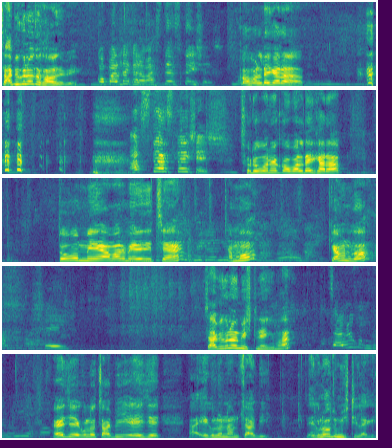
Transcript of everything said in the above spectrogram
চাবিগুলো তো খাওয়া দেবে কপালটা খারাপ আস্তে আস্তেই শেষ। কপালটাই খারাপ। আস্তে আস্তেই শেষ। ছোট বোনের কপালটাই খারাপ। তবু মেয়ে আমার মেরে দিচ্ছে হ্যাঁ? আম্মু কেমন গো? চাবিগুলো মিষ্টি নাকি মা? এই যে এগুলো চাবি এই যে এগুলোর নাম চাবি। এগুলোও তো মিষ্টি লাগে।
